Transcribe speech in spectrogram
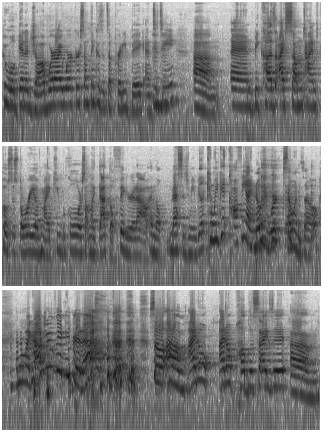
who will get a job where I work or something because it's a pretty big entity. Um, and because I sometimes post a story of my cubicle or something like that, they'll figure it out and they'll message me and be like, "Can we get coffee? I know you work so and so." And I'm like, "How'd you figure it out?" so um, I don't I don't publicize it um,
